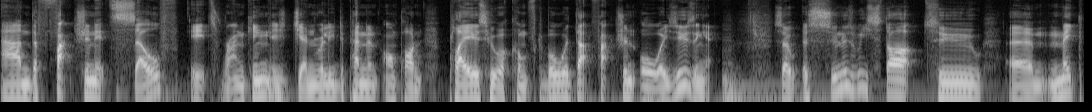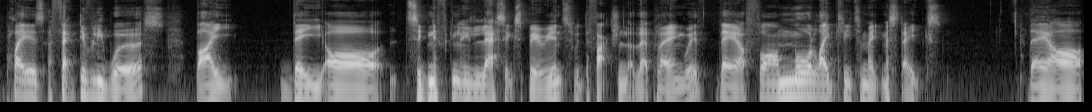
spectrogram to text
And the faction itself, its ranking, is generally dependent upon players who are comfortable with that faction always using it. So, as soon as we start to um, make players effectively worse by they are significantly less experienced with the faction that they're playing with, they are far more likely to make mistakes they are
